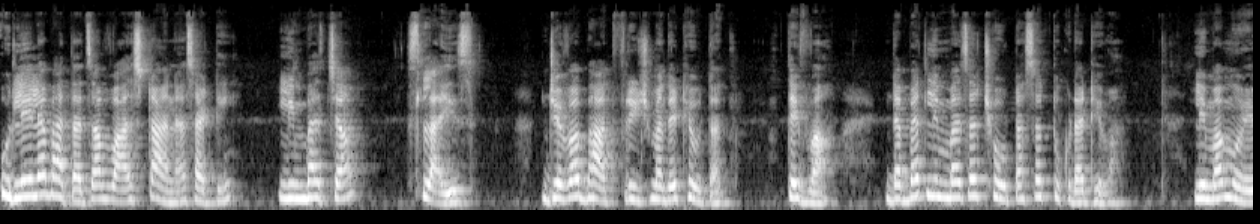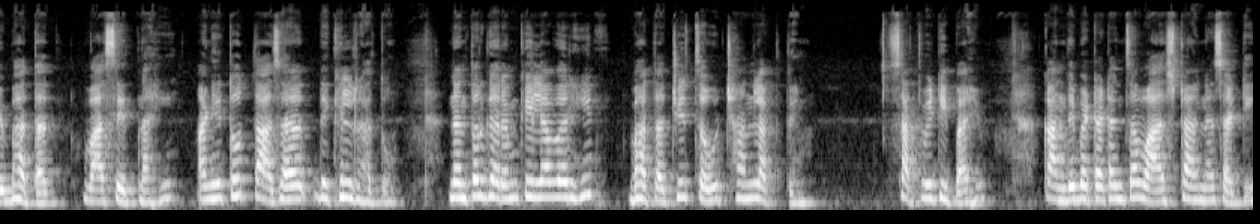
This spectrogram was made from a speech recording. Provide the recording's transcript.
उरलेल्या भाताचा वास टाळण्यासाठी लिंबाच्या स्लाईस जेव्हा भात फ्रीजमध्ये ठेवतात तेव्हा डब्यात लिंबाचा छोटासा तुकडा ठेवा. लिंबामुळे भातात वास येत नाही आणि तो ताजा देखील राहतो. नंतर गरम केल्यावरही भाताची चव छान लागते. सातवी टीप आहे. कांदे बटाट्यांचा वास टाळण्यासाठी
